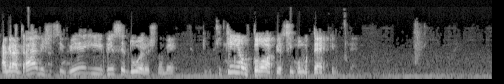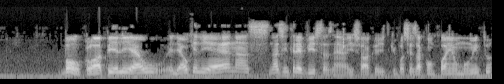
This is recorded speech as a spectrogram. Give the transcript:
agradáveis de se ver e vencedoras também? Quem é o Klopp, assim, como técnico? Bom, o Klopp ele é o, ele é o que ele é nas, nas entrevistas, né? Isso eu acredito que vocês acompanham muito.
